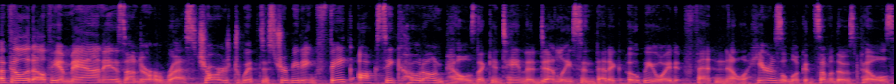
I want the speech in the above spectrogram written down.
A Philadelphia man is under arrest charged with distributing fake oxycodone pills that contain the deadly synthetic opioid fentanyl. Here's a look at some of those pills.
